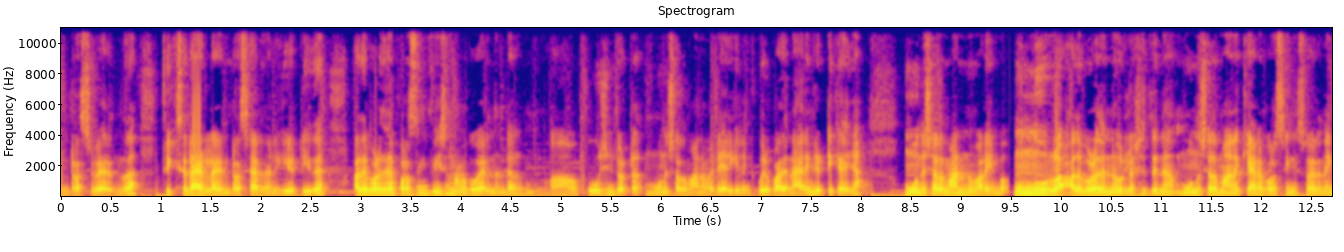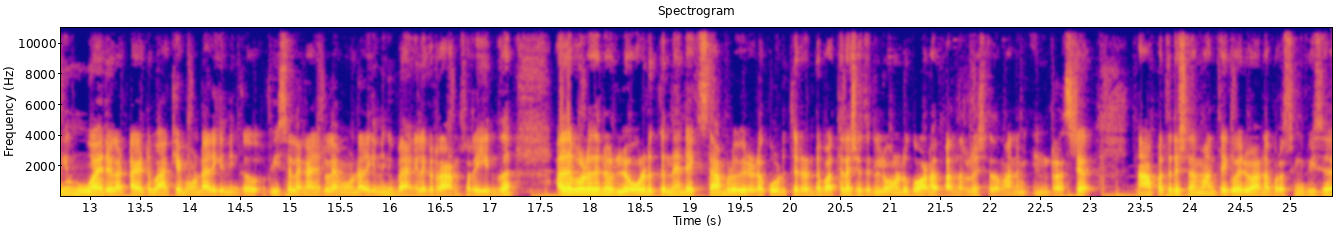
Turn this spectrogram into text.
ഇൻട്രസ്റ്റ് വരുന്നത്. ഫിക്സഡ് ആയിട്ടുള്ള ഇൻട്രസ്റ്റ് ആയിരുന്നു എനിക്ക് കിട്ടിയത്. അതേപോലെ തന്നെ പ്രോസസിംഗ് ഫീസും നമുക്ക് വരുന്നുണ്ട്. പൂജ്യം തൊട്ട് മൂന്ന് ശതമാനം വരെ ആയിരിക്കും. നിങ്ങൾക്ക് ഒരു പതിനായിരം കിട്ടിക്കഴിഞ്ഞാൽ മൂന്ന് ശതമാനം എന്ന് പറയുമ്പോൾ മുന്നൂറ് രൂപ. അതുപോലെ തന്നെ ഒരു ലക്ഷത്തിന് മൂന്ന് ശതമാനമൊക്കെയാണ് പ്രോസസിംഗ് ഫീസ് വരുന്നതെങ്കിൽ മൂവായിരം രൂപ കട്ടായിട്ട് ബാക്കി എമൗണ്ട് ആയിരിക്കും നിങ്ങൾക്ക് ഫീസ് എല്ലാം കഴിഞ്ഞിട്ടുള്ള എമൗണ്ട് ആയിരിക്കും നിങ്ങൾക്ക് ബാങ്കിലേക്ക് ട്രാൻസ്ഫർ ചെയ്യുന്നത്. അതേപോലെ തന്നെ ഒരു ലോൺ എടുക്കുന്നതിന്റെ എക്സാമ്പിൾ ഇവരുടെ കൊടുത്തിട്ടുണ്ട്. പത്ത് ലക്ഷത്തിന് ലോൺ എടുക്കുവാണ്. പന്ത്രണ്ട് ശതമാനം ഇൻട്രസ്റ്റ് നാൽപ്പത്തെട്ട് ശതമാനത്തേക്ക് വരുവാണ്. പ്രോസസ്സിംഗ് ഫീസ്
